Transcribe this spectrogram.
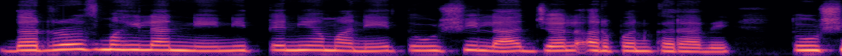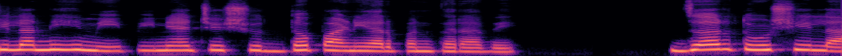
दररोज महिलांनी नित्यनियमाने तुळशीला जल अर्पण करावे. तुळशीला नेहमी पिण्याचे शुद्ध पाणी अर्पण करावे. जर तुळशीला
